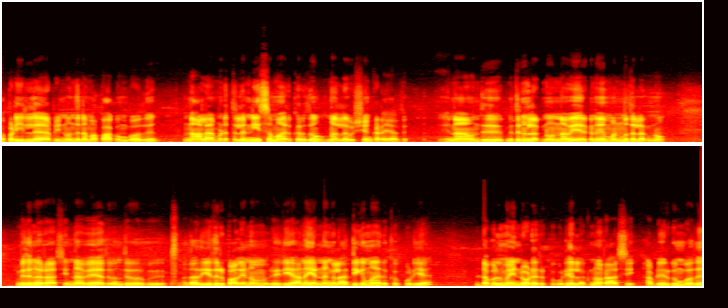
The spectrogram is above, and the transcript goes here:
அப்படி இல்லை அப்படின்னு வந்து நம்ம பார்க்கும்போது நாலாம் இடத்துல நீசமாக இருக்கிறதும் நல்ல விஷயம் கிடையாது. ஏன்னா வந்து மிதுன லக்னம்னாவே ஏற்கனவே மன்மத லக்னம். மிதுன ராசினாவே அது வந்து ஒரு அதாவது எதிர்பாலினம் ரீதியான எண்ணங்கள் அதிகமாக இருக்கக்கூடிய டபுள் மைண்டோடு இருக்கக்கூடிய லக்னம் ராசி. அப்படி இருக்கும்போது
